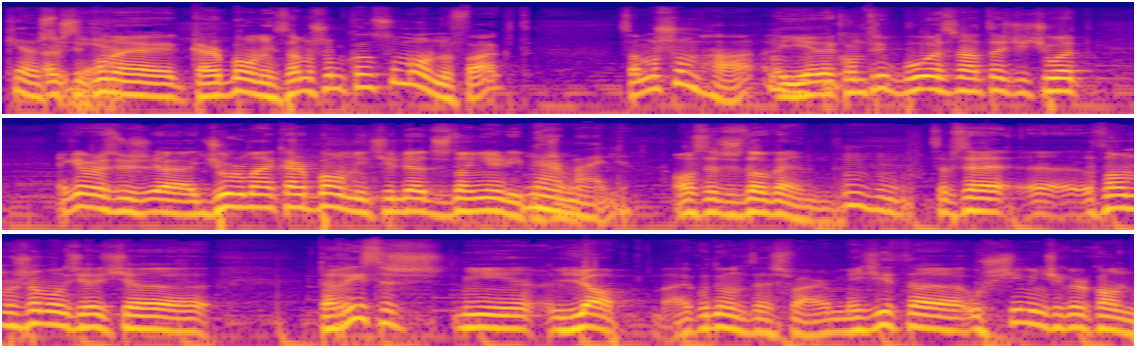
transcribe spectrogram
Kjo është. Është si puna e karbonit, sa më shumë konsumon në fakt, sa më shumë ha, mm -hmm. je edhe kontribues në atë që quhet E ke parasysh uh, gjurma e karbonit që lë çdo njeri për shembull ose çdo vend. Mm -hmm. Sepse uh, thonë për shembull që që të rrisësh një lopë, e ku di unë se çfarë, me gjithë uh, ushqimin që kërkon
